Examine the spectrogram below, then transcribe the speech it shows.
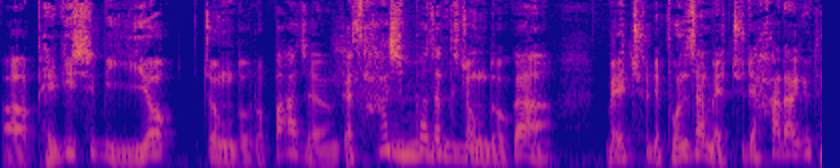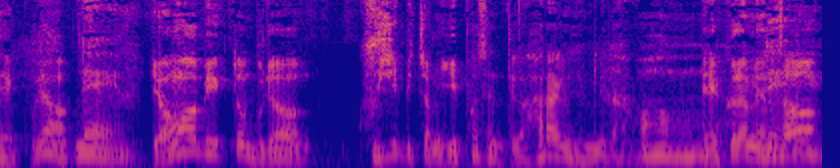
어, 122억 정도로 빠져요. 그러니까 40% 정도가 매출이 본사 매출이 하락이 됐고요. 네. 영업이익도 무려 92.2%가 하락이 됩니다. 어, 예, 그러면서 네.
